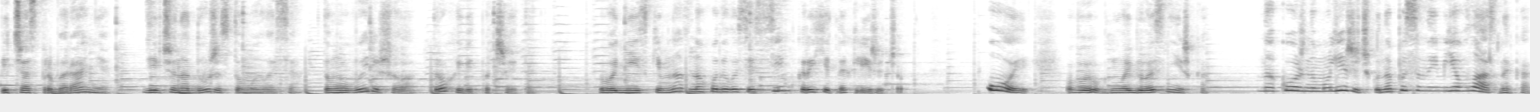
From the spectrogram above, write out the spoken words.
Під час прибирання дівчина дуже стомилася, тому вирішила трохи відпочити. В одній із кімнат знаходилося сім крихітних ліжечок. Ой. вигукнула білосніжка. На кожному ліжечку написано ім'я власника.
